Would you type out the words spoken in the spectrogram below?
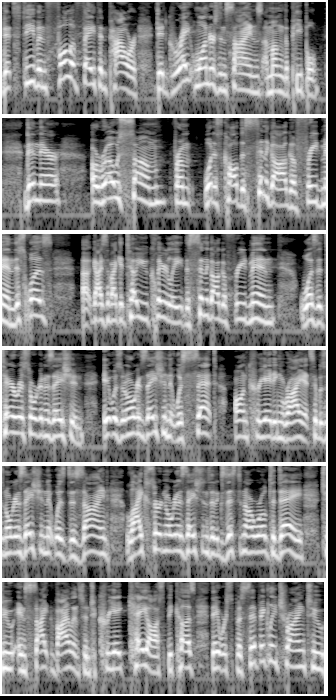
that Stephen, full of faith and power, did great wonders and signs among the people. Then there arose some from what is called the synagogue of freedmen. This was, uh, guys, if I could tell you clearly, the synagogue of freedmen was a terrorist organization. It was an organization that was set on creating riots. It was an organization that was designed, like certain organizations that exist in our world today, to incite violence and to create chaos because they were specifically trying to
